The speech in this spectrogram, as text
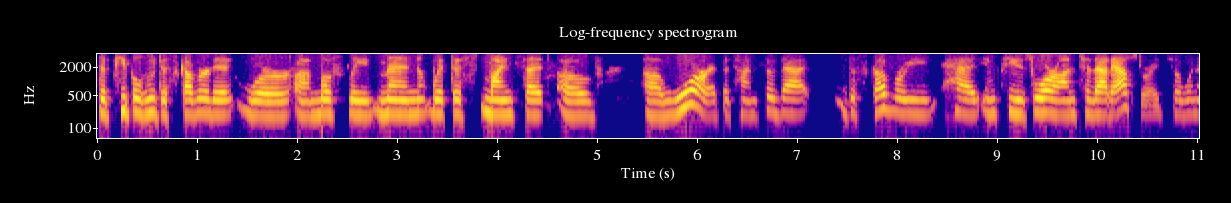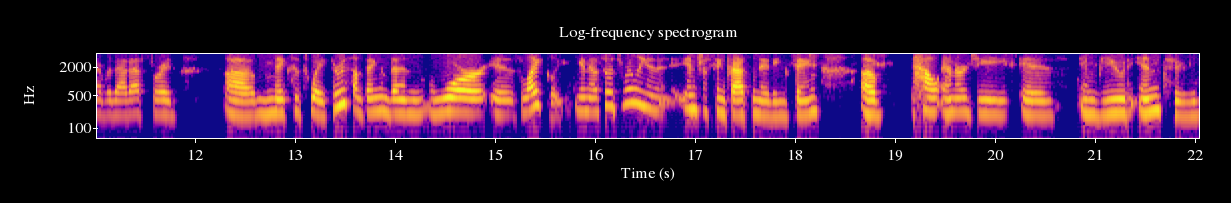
the people who discovered it were uh, mostly men with this mindset of uh, war at the time. So that discovery had infused war onto that asteroid. So whenever that asteroid uh, makes its way through something, then war is likely. You know, so it's really an interesting, fascinating thing of how energy is imbued into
